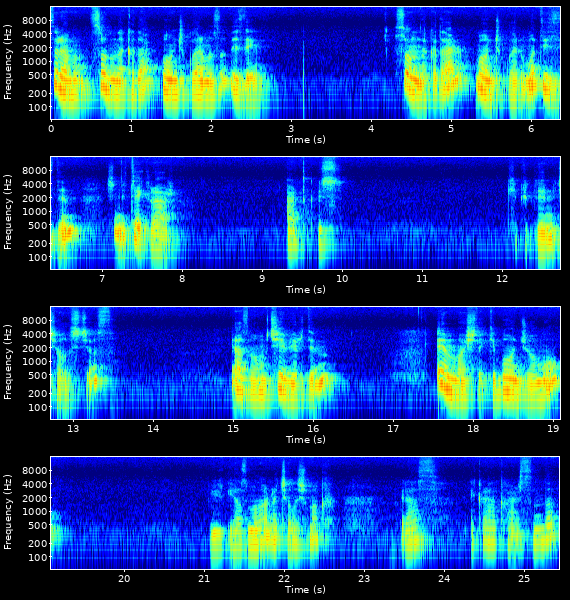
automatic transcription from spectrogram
Sıramın sonuna kadar boncuklarımızı dizelim. Sonuna kadar boncuklarımı dizdim. Şimdi tekrar artık üst kipriklerini çalışacağız. Yazmamı çevirdim. En baştaki boncuğumu büyük yazmalarla çalışmak biraz ekran karşısında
